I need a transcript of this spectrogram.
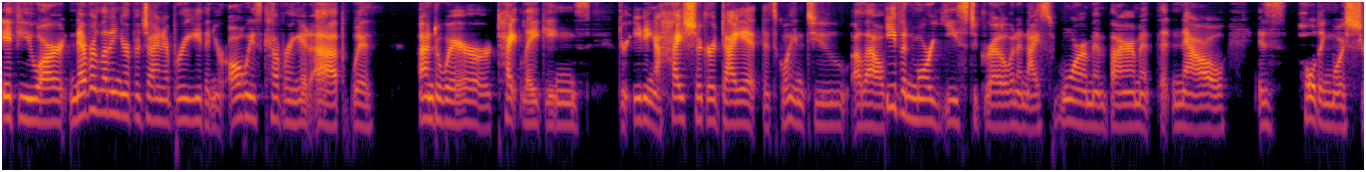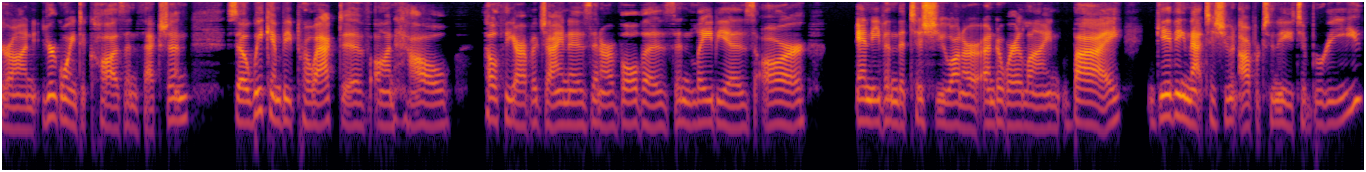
if you are never letting your vagina breathe and you're always covering it up with underwear or tight leggings, you're eating a high sugar diet that's going to allow even more yeast to grow in a nice warm environment that now is holding moisture on, you're going to cause infection. So we can be proactive on how healthy our vaginas and our vulvas and labias are and even the tissue on our underwear line by giving that tissue an opportunity to breathe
